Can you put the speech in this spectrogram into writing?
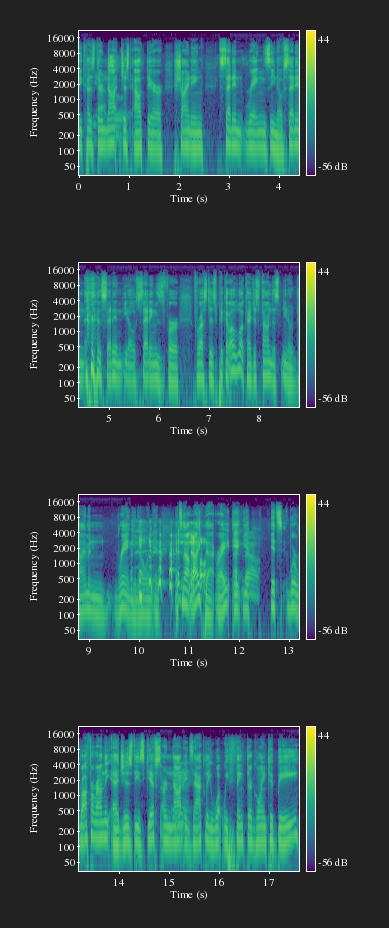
because Yeah, they're not just out there shining set in rings you know set in set in you know settings for for us to just pick up oh look i just found this you know diamond ring you know and, and it's not like that right it, No. it's we're rough around the edges these gifts are not Mm. exactly what we think they're going to be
